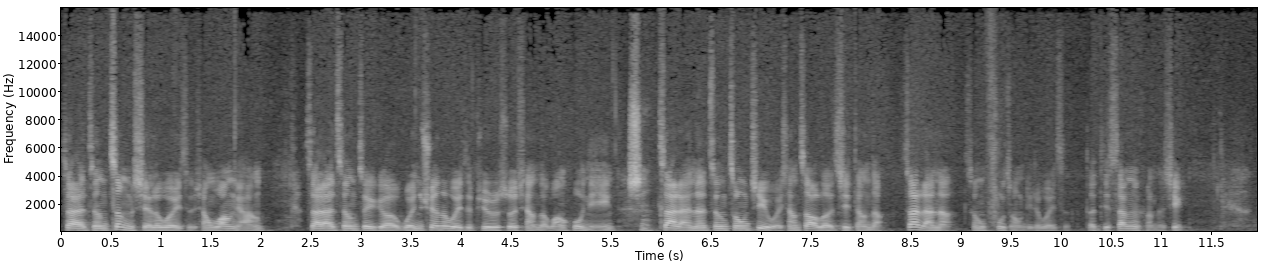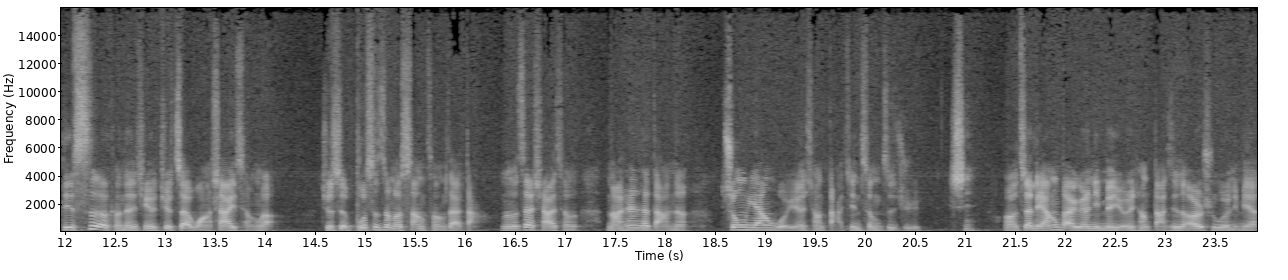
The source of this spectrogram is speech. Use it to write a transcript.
再来争政协的位置，像汪洋；再来争这个文宣的位置，譬如说像这王沪宁；是再来呢争中纪委，像赵乐际等等；再来呢争副总理的位置的第三个可能性。第四个可能性就再往下一层了，就是不是这么上层在打，那么再下一层哪些人在打呢？中央委员想打进政治局，是啊，这两百个人里面有人想打进这二十五个人里面，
